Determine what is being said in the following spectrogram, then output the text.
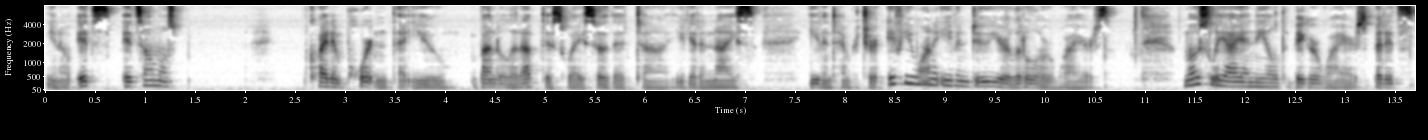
you know, it's it's almost quite important that you bundle it up this way so that uh, you get a nice even temperature if you want to even do your littler wires. Mostly I anneal the bigger wires, but it's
